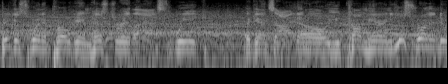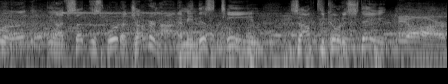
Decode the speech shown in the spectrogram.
biggest win in program history last week against Idaho. You come here and you just run into a, you know, I've said this word, a juggernaut. I mean, this team, South Dakota State, They are.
